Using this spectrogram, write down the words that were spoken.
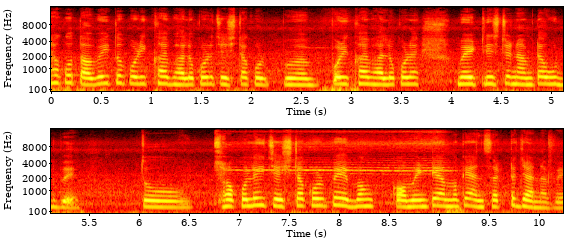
থাকো, তবেই তো পরীক্ষায় ভালো করে চেষ্টা কর পরীক্ষায় ভালো করে মেরিট লিস্টে নামটা উঠবে। তো সকলেই চেষ্টা করবে এবং কমেন্টে আমাকে অ্যান্সারটা জানাবে।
